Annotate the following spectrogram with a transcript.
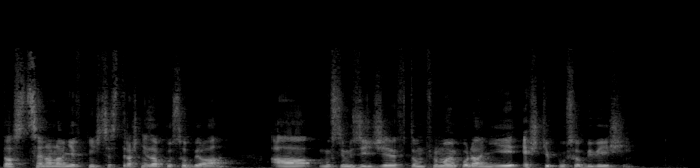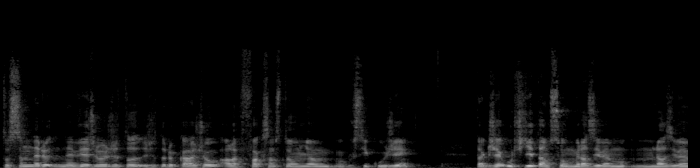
ta scéna na mě v knížce strašně zapůsobila a musím říct, že v tom filmovém podání je ještě působivější. To jsem nedo, nevěřil, že to, že to dokážou, ale fakt jsem z toho měl husí kůži. Takže určitě tam jsou mrazivé, mrazivé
